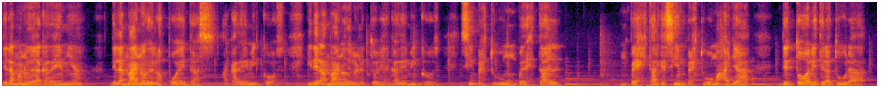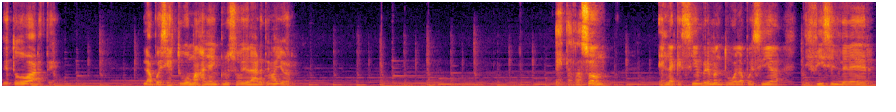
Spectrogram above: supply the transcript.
de la mano de la academia, de la mano de los poetas académicos y de la mano de los lectores académicos, siempre estuvo un pedestal, un pedestal que siempre estuvo más allá de toda literatura, de todo arte. La poesía estuvo más allá incluso del arte mayor. Esta razón es la que siempre mantuvo la poesía difícil de leer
